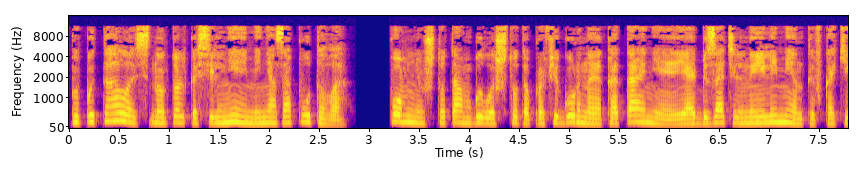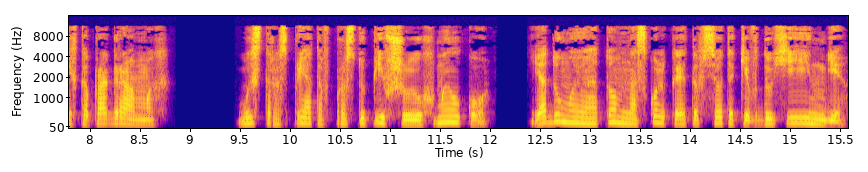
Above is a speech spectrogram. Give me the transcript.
Попыталась, но только сильнее меня запутала. Помню, что там было что-то про фигурное катание и обязательные элементы в каких-то программах. Быстро спрятав проступившую ухмылку, я думаю о том, насколько это все-таки в духе Инги.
